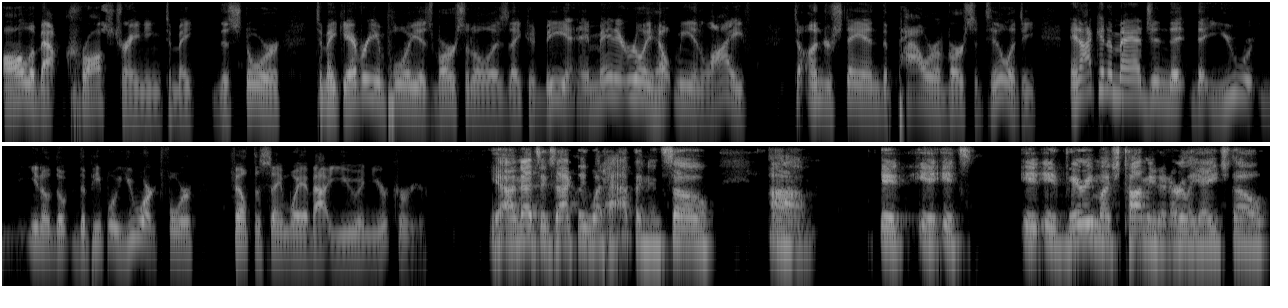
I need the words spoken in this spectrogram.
all about cross training to make the store to make every employee as versatile as they could be. And, and man, it really helped me in life to understand the power of versatility. And I can imagine that that you were, you know, the the people you worked for felt the same way about you and your career. Yeah, and that's exactly what happened. And so, um, it, it it's it, it very much taught me at an early age, though.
